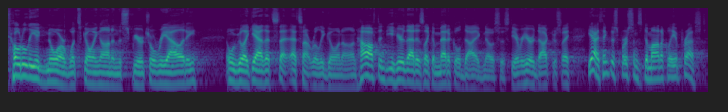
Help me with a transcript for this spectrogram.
totally ignore what's going on in the spiritual reality. And we'll be like, yeah, that's, that, that's not really going on. How often do you hear that as like a medical diagnosis? Do you ever hear a doctor say, yeah, I think this person's demonically oppressed?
